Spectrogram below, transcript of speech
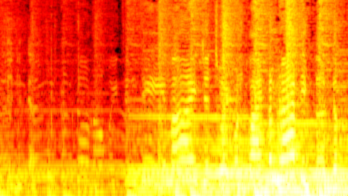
24 นี่เป็นที่ไม้จะช่วยผ่อนคลายปัญหาที่เกิดกับต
